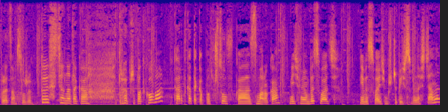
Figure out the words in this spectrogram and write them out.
polecam, służy. Tu jest ściana taka trochę przypadkowa. Kartka, taka pocztówka z Maroka. Mieliśmy ją wysłać, nie wysłaliśmy, przyczepiliśmy sobie na ścianę.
